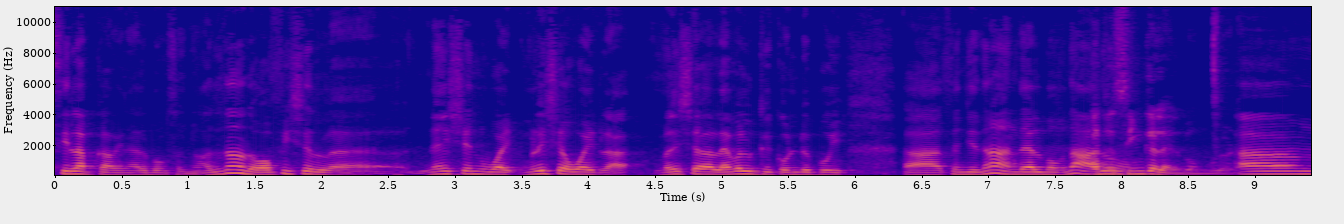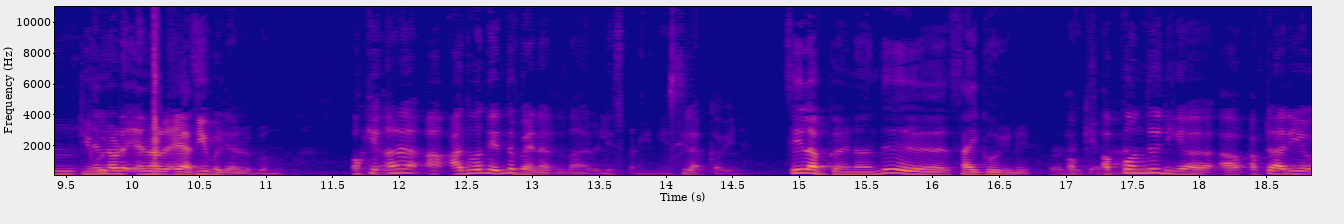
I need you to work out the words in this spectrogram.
சீலாப் காவின் ஆல்பம் செஞ்சோம். அதுதான் அந்த ஆஃபிஷியல் நேஷன் வைட் மலேசியா வைட்ல மலேசியா லெவலுக்கு கொண்டு போய் செஞ்சதுன்னா அந்த ஆல்பம் தான். அது சிங்கிள் ஆல்பம் என்னோட என்னோட ஆல்பம் ஓகே ஆனா அ- அது வந்து எந்த பேனர்ல தான் ரிலீஸ் பண்ணிருந்தீங்க சீலாப் கவின் சீலாப் வந்து சைக்கோ யூனிட் ஓகே அப்போ வந்து நீங்க ஆஃப்டர் அரியோ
